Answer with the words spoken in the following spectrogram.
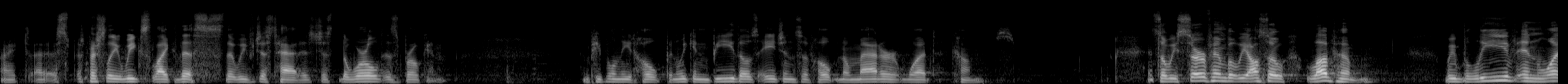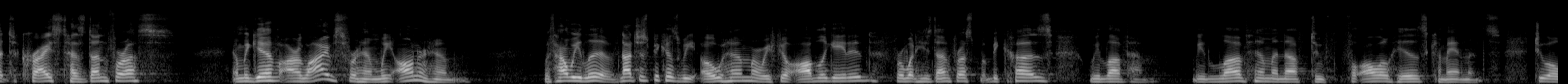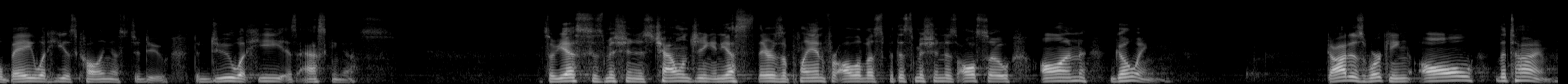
Right? Uh, especially weeks like this that we've just had. It's just the world is broken. And people need hope, and we can be those agents of hope no matter what comes. And so we serve him, but we also love him. We believe in what Christ has done for us, and we give our lives for him. We honor him with how we live, not just because we owe him or we feel obligated for what he's done for us, but because we love him. We love him enough to follow his commandments, to obey what he is calling us to do, to do what he is asking us. So, yes, his mission is challenging, and yes, there's a plan for all of us, but this mission is also ongoing. God is working all the time.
